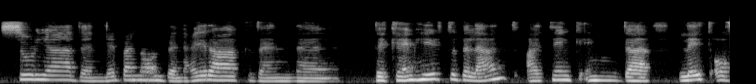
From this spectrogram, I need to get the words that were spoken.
Syria, then Lebanon, then Iraq, then uh, they came here to the land. I think in the late of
